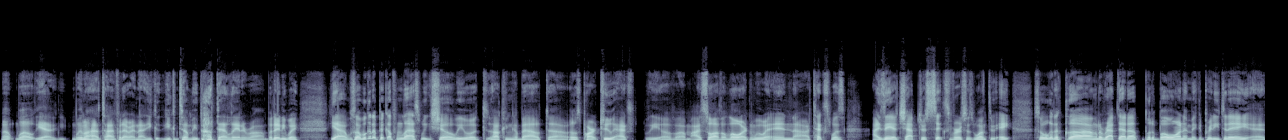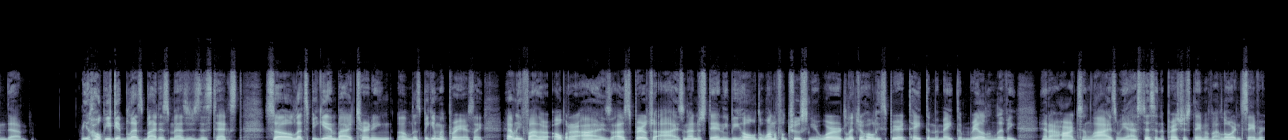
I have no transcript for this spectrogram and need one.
Well, well, yeah, we don't have time for that right now. You could you could tell me about that later on. But anyway, yeah. So we're gonna pick up from last week's show. We were talking about uh, it was part two actually of um, I saw the Lord, and we were in uh, our text was Isaiah chapter six verses one through eight. So we're gonna uh, I'm gonna wrap that up, put a bow on it, make it pretty today, and. We hope you get blessed by this message, this text. So let's begin by turning, oh, let's begin with prayers. Like, Heavenly Father, open our eyes, our spiritual eyes, and understanding. Behold the wonderful truths in your word. Let your Holy Spirit take them and make them real and living in our hearts and lives. We ask this in the precious name of our Lord and Savior,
